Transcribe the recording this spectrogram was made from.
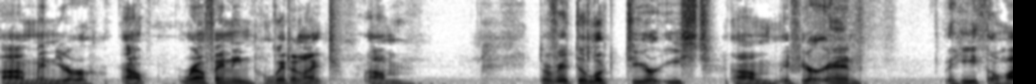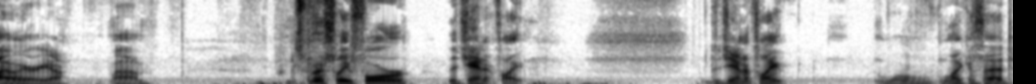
um, and you're out rail fanning late at night, um, don't forget to look to your east um, if you're in the Heath, Ohio area, um, especially for the Janet flight. The Janet flight will, like I said,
